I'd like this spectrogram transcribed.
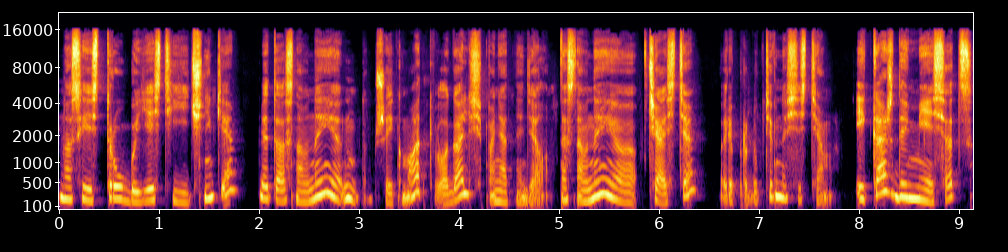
у нас есть трубы, есть яичники. Это основные, ну, там, шейка матки, влагалище, понятное дело. Основные части репродуктивной системы. И каждый месяц,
